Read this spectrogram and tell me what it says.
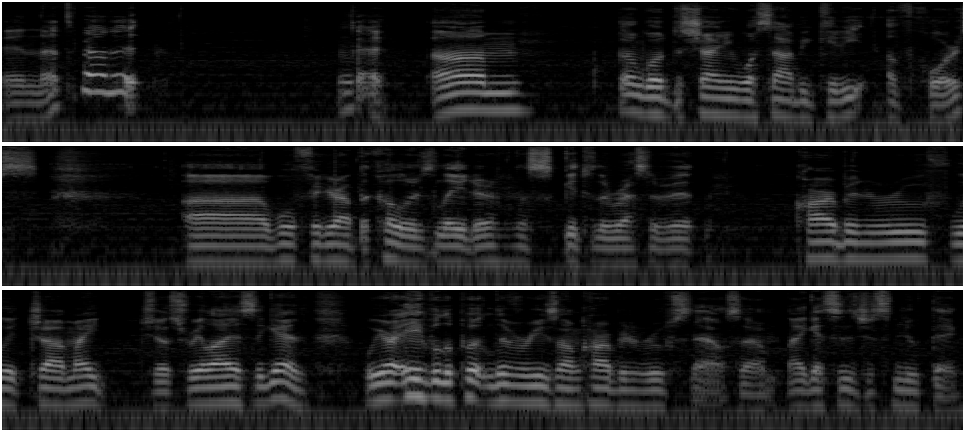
and that's about it. Okay. Um, gonna go with the Shiny Wasabi Kitty, of course. Uh, we'll figure out the colors later. Let's get to the rest of it. Carbon roof, which I just realized again, we are able to put liveries on carbon roofs now, so I guess it's just a new thing.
